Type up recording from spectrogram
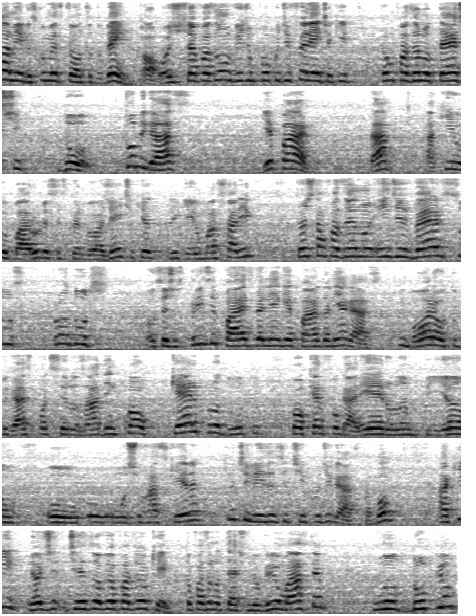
Olá amigos, como estão? Tudo bem? Ó, hoje a gente vai fazer um vídeo um pouco diferente aqui. Estamos fazendo o teste do Tubegás Guepardo, tá? Aqui o barulho, vocês perdoam a gente, que eu liguei o maçarico. Então a gente está fazendo em diversos produtos, ou seja, os principais da linha Guepardo, da linha Gás. Embora o Tubegás pode ser usado em qualquer produto, qualquer fogareiro, lampião ou, ou, ou churrasqueira que utilize esse tipo de gás, tá bom? Aqui a gente resolveu fazer o quê? Estou fazendo o teste no Grill Master, no Dúpio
